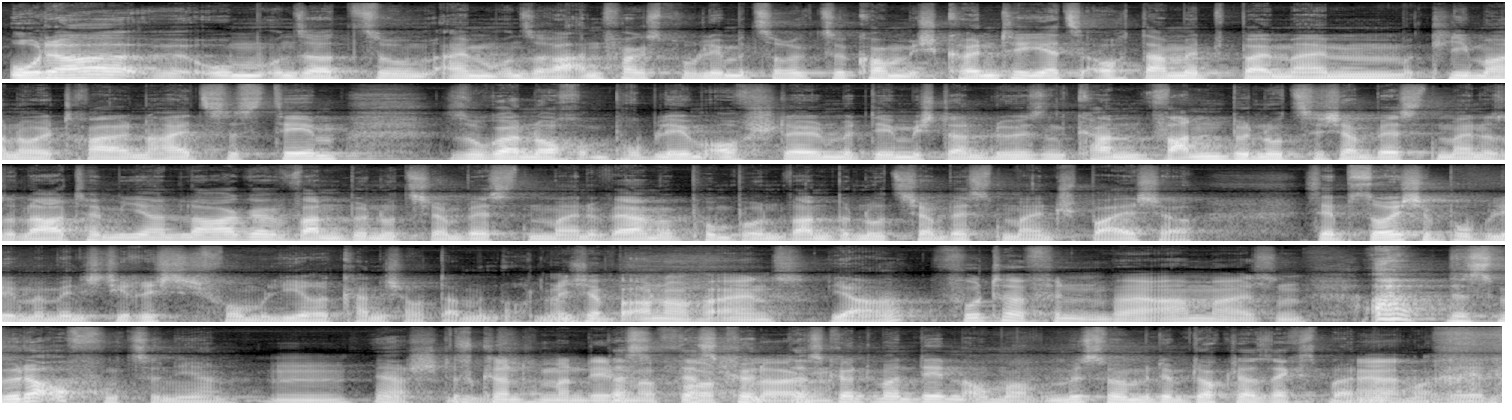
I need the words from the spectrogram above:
oder äh, um unser, zu einem unserer Anfangsprobleme zurückzukommen, ich könnte jetzt auch damit bei meinem klimaneutralen Heizsystem sogar noch ein Problem aufstellen, mit dem ich dann lösen kann, wann benutze ich am besten meine Solarthermieanlage, wann benutze ich am besten meine Wärmepumpe und wann benutze ich am besten meinen Speicher. Selbst solche Probleme, wenn ich die richtig formuliere, kann ich auch damit noch lösen. Ich habe auch noch eins. ja. Futter finden bei Ameisen. Ah, das würde auch funktionieren. Ja, stimmt. Mhm. könnte man denen das, mal das könnte, vorschlagen. das könnte man denen auch mal. Müssen wir mit dem Dr. Sechsbein Ja. noch mal reden.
